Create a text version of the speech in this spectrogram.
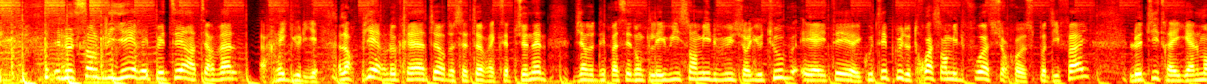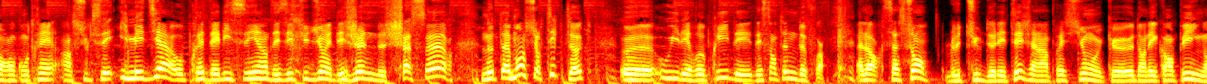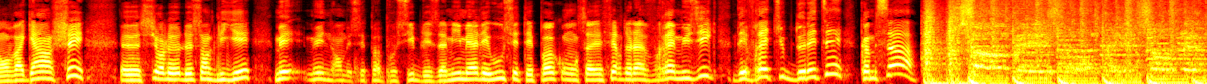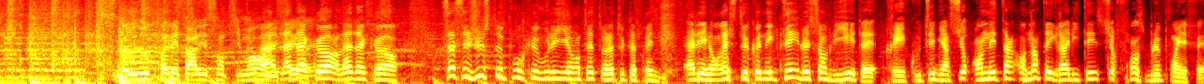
et le sanglier répété à intervalles réguliers. Alors Pierre, le créateur de cette œuvre exceptionnelle, vient de dépasser donc les 800 000 vues sur YouTube et a été écouté plus de 300 000 fois sur euh, Spotify. Le titre a également rencontré un succès immédiat auprès des lycéens, des étudiants et des jeunes chasseurs, notamment sur TikTok, euh, où il est repris des, centaines de fois. Alors ça sent le tube de l'été, j'ai l'impression que dans les campings, on va guincher euh, sur le, sanglier. Mais, mais non, mais c'est pas possible les amis, mais allez où cette époque on savait faire de la vraie musique, des vrais tubes de l'été, comme ça. vous nous prenez par les sentiments. Là, d'accord, là d'accord. Ça c'est juste pour que vous l'ayez en tête voilà toute l'après-midi. Allez, on reste connecté. Le sanglier est réécouté bien sûr en, en intégralité sur francebleu.fr.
